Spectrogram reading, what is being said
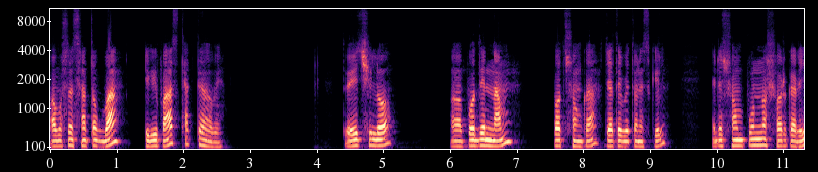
অবশ্যই স্নাতক বা ডিগ্রি পাস থাকতে হবে। তো এই ছিল পদের নাম, পদ সংখ্যা, জাতীয় বেতন স্কেল। এটা সম্পূর্ণ সরকারি।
